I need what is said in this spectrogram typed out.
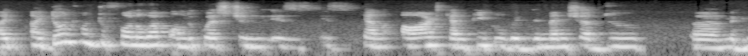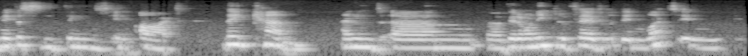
I, I don't want to follow up on the question, is, is can art, can people with dementia do uh, magnificent things in art? They can. And um, uh, Véronique Lefebvre des Noëttes in, in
